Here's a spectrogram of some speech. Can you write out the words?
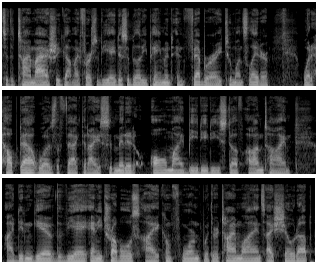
to the time I actually got my first VA disability payment in February, two months later, what helped out was the fact that I submitted all my BDD stuff on time. I didn't give the VA any troubles. I conformed with their timelines. I showed up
